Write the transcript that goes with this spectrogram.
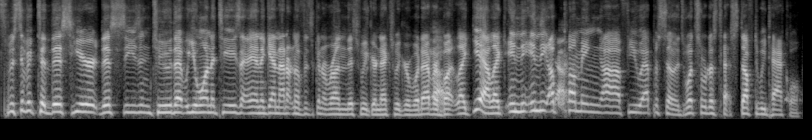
specific to this here, this season two that you want to tease? And again, I don't know if it's going to run this week or next week or whatever, yeah. but like, yeah, like in the in the upcoming uh, few episodes, what sort of t- stuff do we tackle?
